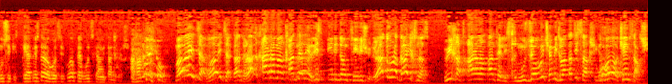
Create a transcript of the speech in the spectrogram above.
მუსიკის, თეატრის და როგორც იყო ფეხბურთის განვითარებაში. აჰა. მოიცა, მოიცა, კაცო, რა ყარამან ყანთელი რის პირიდონ თირიშვილი. რატო უნდა გაიხსნას? ვიღაც ყარამან ყანთელის მუზეუმი ჩემი ძმაკაცის სახლში. ო, ჩემ სახლში.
